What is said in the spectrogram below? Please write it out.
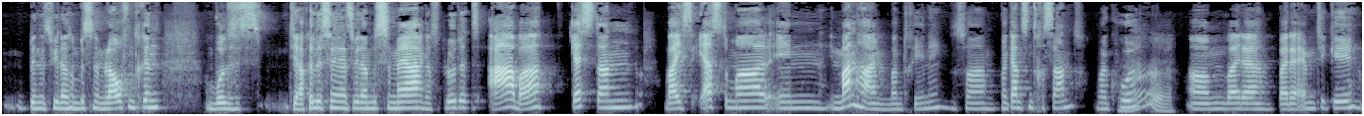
bin jetzt wieder so ein bisschen im Laufen drin, obwohl das, die Achillessehne jetzt wieder ein bisschen mehr, das blöd ist. Aber gestern war ich das erste Mal in, in Mannheim beim Training. Das war, war ganz interessant, war cool. Ah. Ähm, bei der bei der MTG.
